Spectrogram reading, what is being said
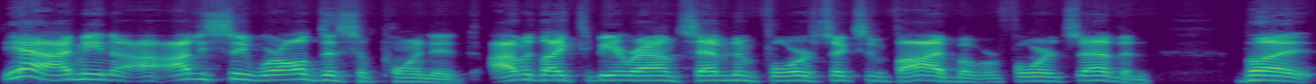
yeah, I mean, obviously we're all disappointed. I would like to be around seven and four, six and five, but we're four and seven. But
